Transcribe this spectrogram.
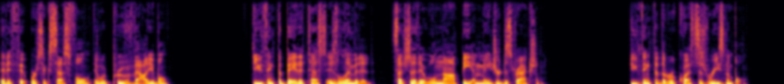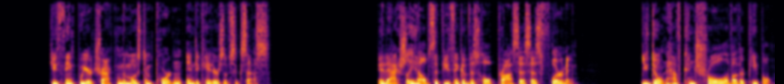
that if it were successful, it would prove valuable? Do you think the beta test is limited such that it will not be a major distraction? Do you think that the request is reasonable? Do you think we are tracking the most important indicators of success? It actually helps if you think of this whole process as flirting. You don't have control of other people.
